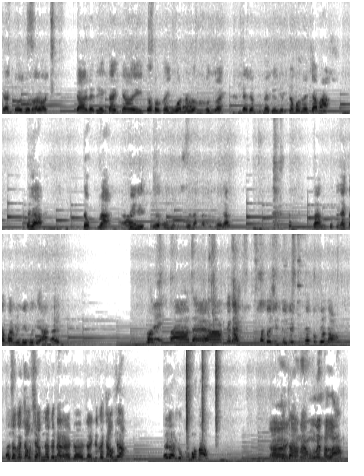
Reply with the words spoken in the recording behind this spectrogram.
trời- tôi vừa nói rồi. Trời lấy đi tay trời cho tôi thấy nguồn năng lượng hơn người để được chúng tôi biểu diễn cho mọi người xem ạ tức là độc lạ mini đưa ủng hộ tôi là chúng tôi đã vâng chúc khách tham quan mini vui vẻ. Đây vâng à, để à, cái này và tôi xin gửi đến tiếp tục đứa nhỏ. À, cho các cháu xem nhá cái này là dành cho các cháu nhá. Đây là đúng cái mẫu không? Rồi, cháu nào muốn lên thử không?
